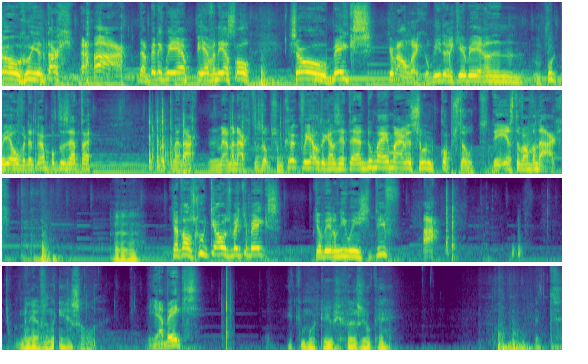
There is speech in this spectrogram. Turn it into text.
Zo, goeiedag. Haha, daar ben ik weer, Peer van Eersel. Zo, Beeks. Geweldig, om iedere keer weer een voet bij jou over de drempel te zetten. Met mijn, ach- met mijn achters op zo'n kruk voor jou te gaan zitten. En doe mij maar eens zo'n kopstoot. De eerste van vandaag. Eh, Gaat alles goed trouwens met je Beeks? Heb je alweer een nieuw initiatief? Ah, meneer Van Eersel, ja Beeks. ik moet u verzoeken het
